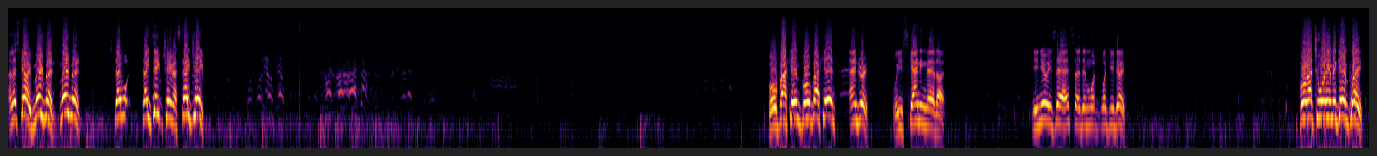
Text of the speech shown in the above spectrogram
And let's go. Movement, movement. Stay, stay deep, Chima. Stay deep. Ball back in, ball back in. Andrew, were you scanning there though? You knew he's there, so then what, what do you do? Ball out to William again, please.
